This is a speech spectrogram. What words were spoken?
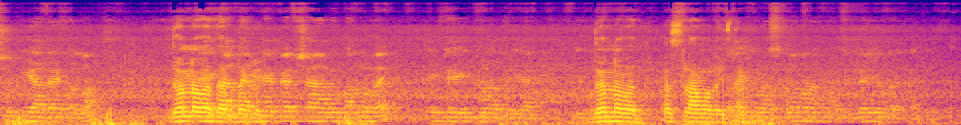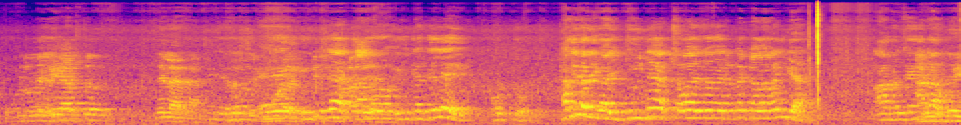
শুক্রিয়া আদায় করলাম ধন্যবাদ আপনাকে ব্যবসা আরও ভালো হয় এটাই দোয়া করি ধন্যবাদ আসসালামু আলাইকুম আসসালাম রাহমাতুল্লাহি ওয়া বারাকাতুহু। খালি খালি ভাই দুইটা একটা কালার আইয়া আর হচ্ছে ওই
